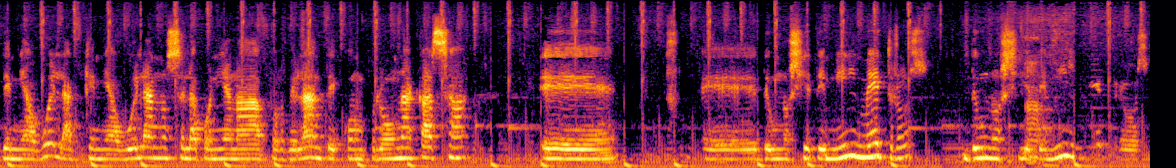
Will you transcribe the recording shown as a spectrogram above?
de mi abuela, que mi abuela no se la ponía nada por delante, compró una casa eh, eh, de unos 7.000 metros, de unos 7.000 ah. metros.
